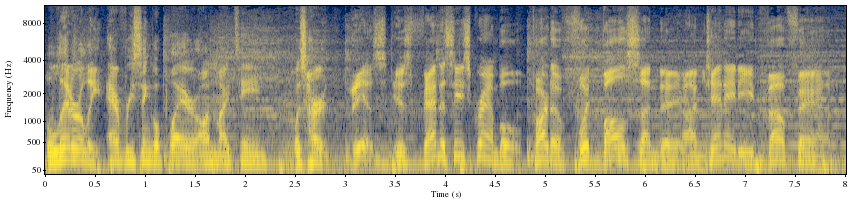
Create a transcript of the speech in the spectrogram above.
Literally every single player on my team was hurt. This is Fantasy Scramble, part of Football Sunday on 1080 The Fan.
